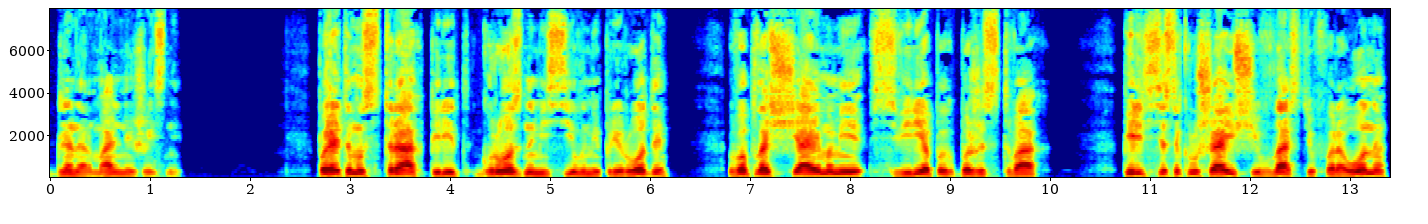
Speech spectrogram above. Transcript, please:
для нормальной жизни. Поэтому страх перед грозными силами природы воплощаемыми в свирепых божествах, перед всесокрушающей властью фараона,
